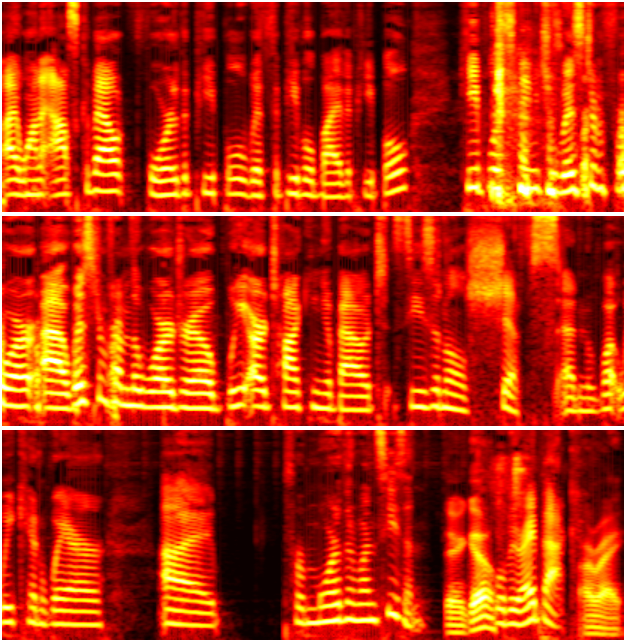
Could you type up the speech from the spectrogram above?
I want to ask about for the people, with the people, by the people. Keep listening to Wisdom for uh, Wisdom from the Wardrobe. We are talking about seasonal shifts and what we can wear uh, for more than one season. There you go. We'll be right back. All right.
